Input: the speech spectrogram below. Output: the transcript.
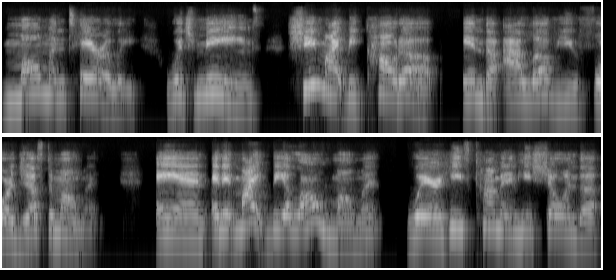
momentarily, which means she might be caught up in the I love you for just a moment. And and it might be a long moment where he's coming and he's showing the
